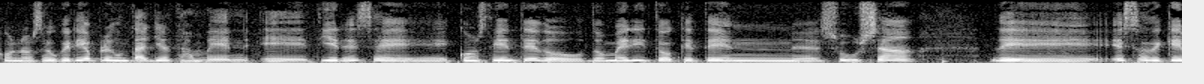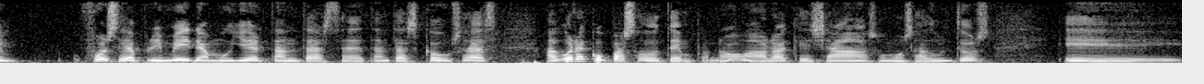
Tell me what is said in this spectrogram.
con nos. Eu quería preguntarlle tamén, eh, ti eres eh, consciente do, do mérito que ten eh, Susa, de eso de que fose a primeira muller tantas eh, tantas cousas. Agora co paso do tempo, ¿no? Agora que xa somos adultos, eh,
